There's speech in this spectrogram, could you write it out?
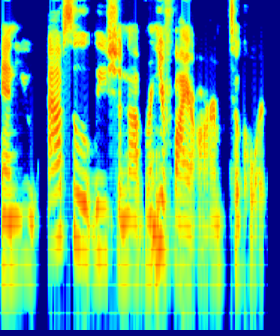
And you absolutely should not bring your firearm to court.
